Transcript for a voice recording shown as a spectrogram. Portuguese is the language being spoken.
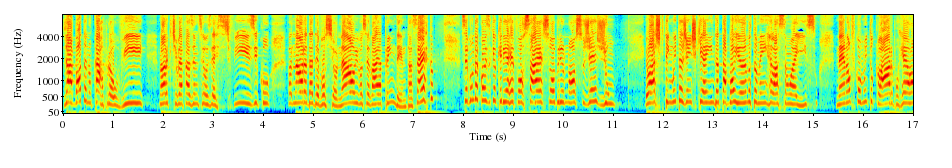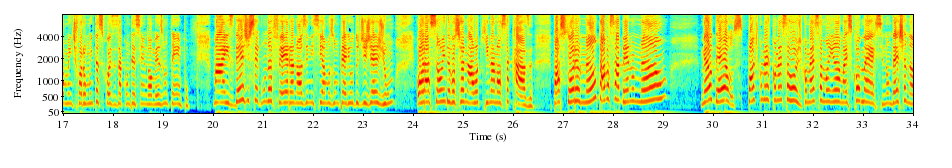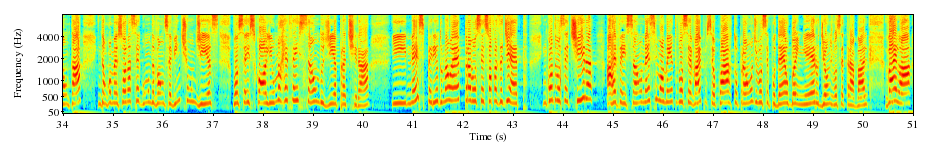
Já bota no carro para ouvir, na hora que estiver fazendo seu exercício físico, na hora da devocional e você vai aprendendo, tá certo? Segunda coisa que eu queria reforçar é sobre o nosso jejum. Eu acho que tem muita gente que ainda está boiando também em relação a isso. Né? Não ficou muito claro, porque realmente foram muitas coisas acontecendo ao mesmo tempo. Mas desde segunda-feira nós iniciamos um período de jejum, oração e devocional aqui na nossa casa. Pastor, eu não estava sabendo, não meu Deus, pode começar, começa hoje, começa amanhã, mas comece, não deixa não, tá? Então começou na segunda, vão ser 21 dias. Você escolhe uma refeição do dia para tirar. E nesse período não é para você só fazer dieta. Enquanto você tira a refeição, nesse momento você vai para o seu quarto ou para onde você puder, o banheiro de onde você trabalha, vai lá,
